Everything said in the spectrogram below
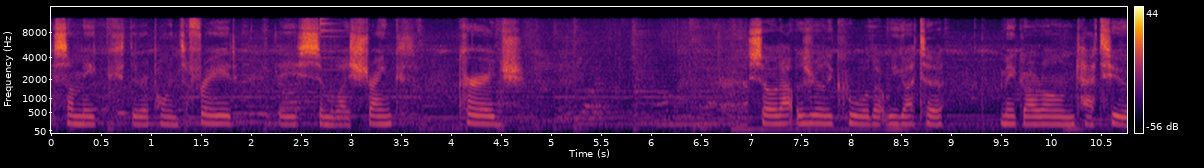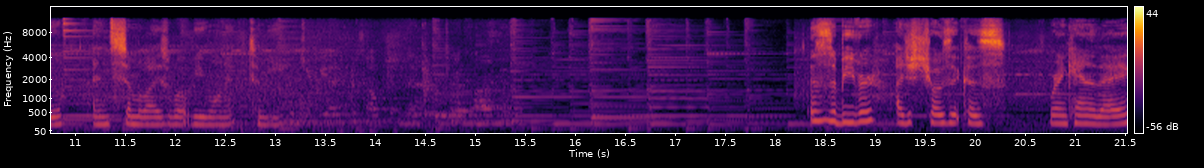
Some make their opponents afraid. They symbolize strength, courage. So that was really cool that we got to make our own tattoo and symbolize what we want it to mean. This is a beaver. I just chose it because we're in Canada, eh?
